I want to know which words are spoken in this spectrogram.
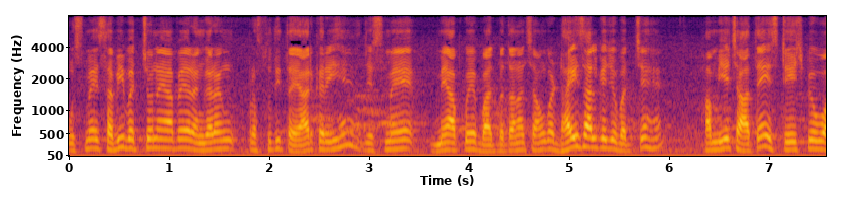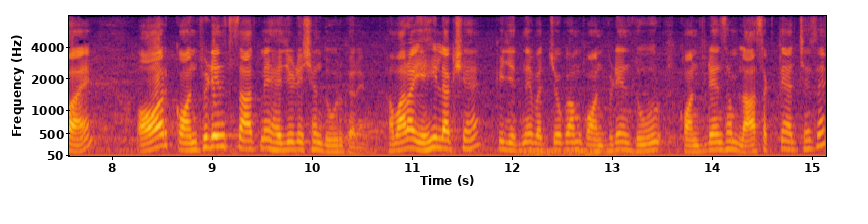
उसमें सभी बच्चों ने यहाँ पे रंगारंग प्रस्तुति तैयार करी है, जिसमें मैं आपको ये बात बताना चाहूँगा, ढाई साल के जो बच्चे हैं, हम ये चाहते हैं स्टेज पे वो आएँ और कॉन्फिडेंस के साथ में हेजिटेशन दूर करें। हमारा यही लक्ष्य है कि जितने बच्चों को हम कॉन्फिडेंस दूर कॉन्फिडेंस हम ला सकते हैं अच्छे से।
